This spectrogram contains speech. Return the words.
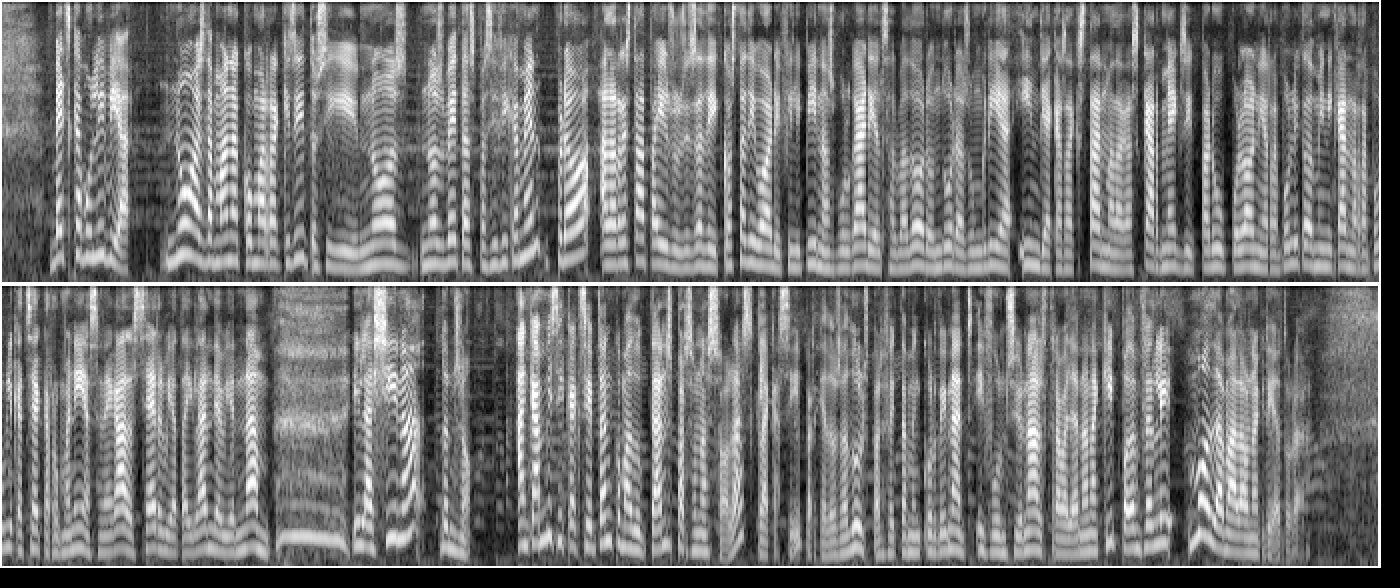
veig que a Bolívia no es demana com a requisit, o sigui, no es, no es veta específicament, però a la resta de països, és a dir, Costa d'Ivori, Filipines, Bulgària, El Salvador, Honduras, Hongria, Índia, Kazakhstan, Madagascar, Mèxic, Perú, Polònia, República Dominicana, República Txeca, Romania, Senegal, Sèrbia, Tailàndia, Vietnam i la Xina, doncs no. En canvi, sí que accepten com a adoptants persones soles, clar que sí, perquè dos adults perfectament coordinats i funcionals treballant en equip poden fer-li molt de mal a una criatura.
